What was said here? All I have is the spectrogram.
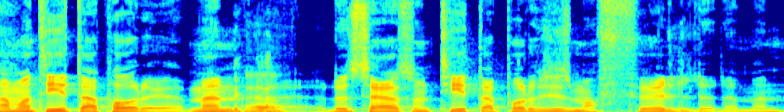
när man tittar på det. Men Ja. ja. du säger som tittar på det precis som man följde det. Men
